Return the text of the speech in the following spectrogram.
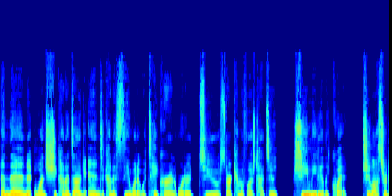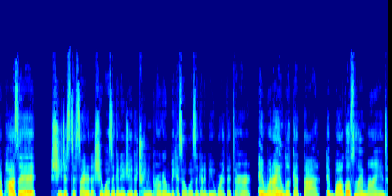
And then once she kind of dug in to kind of see what it would take her in order to start camouflage tattooing, she immediately quit. She lost her deposit. She just decided that she wasn't going to do the training program because it wasn't going to be worth it to her. And when I look at that, it boggles my mind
